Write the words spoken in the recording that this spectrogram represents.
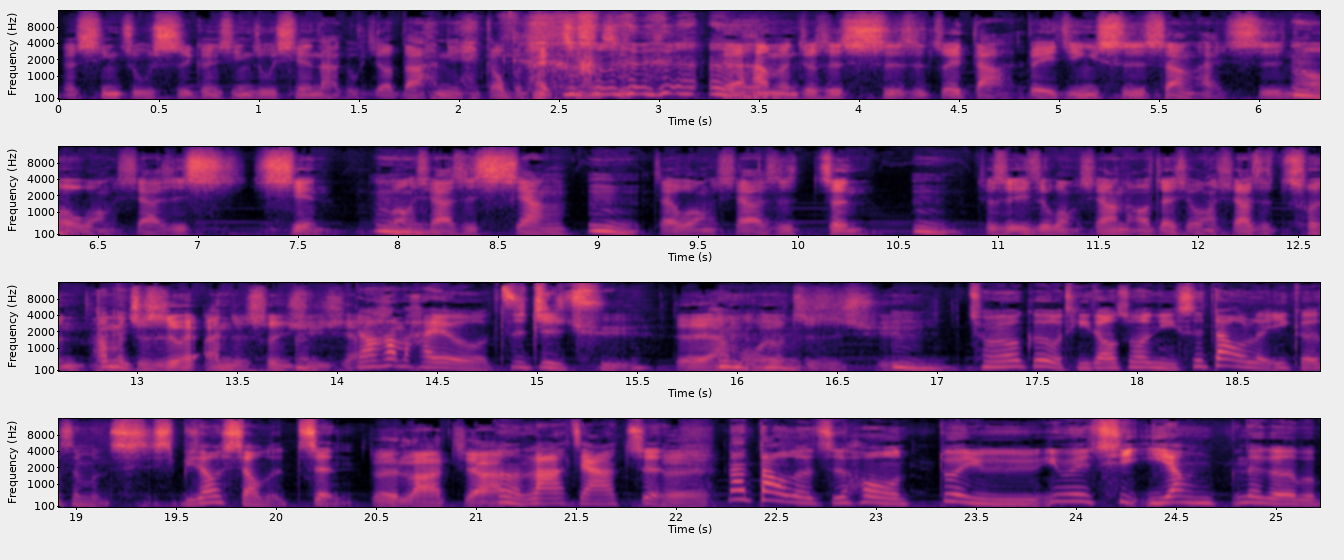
那新竹市跟新竹县哪个比较大，你也搞不太清楚。可是他们就是市是最大的，北京市、上海市，然后往下是县，嗯。往下是乡，嗯。再往下是镇，嗯，就是一直往下，然后再往下是村，他们就是会按着顺序下。然后他们还有自治区，对，他们会有自治区，嗯，琼优哥有提到说你是到了一个什么比较小的镇，对，拉加，嗯，拉加镇。对，那到了之后，对于因为是一样那个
